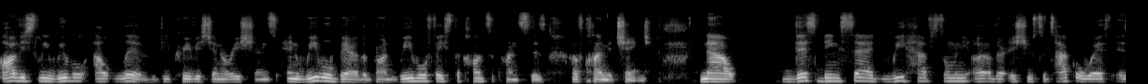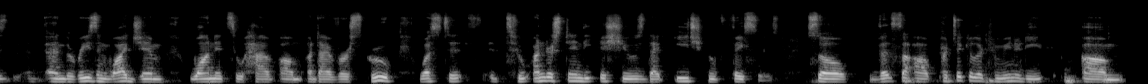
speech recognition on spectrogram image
Obviously, we will outlive the previous generations and we will bear the brunt. We will face the consequences of climate change. Now, this being said, we have so many other issues to tackle with is, and the reason why Jim wanted to have um, a diverse group was to, to understand the issues that each group faces. So this uh, particular community um,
